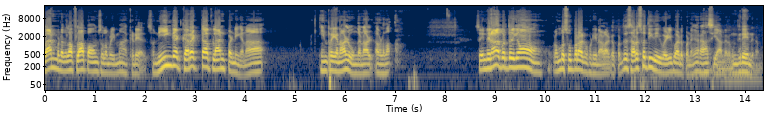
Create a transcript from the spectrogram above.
பிளான் பண்ணதெல்லாம் ஃப்ளாப் ஆகும்னு சொல்ல முடியுமா? கிடையாது. ஸோ நீங்கள் கரெக்டாக பிளான் பண்ணிங்கன்னா இன்றைய நாள் உங்கள் நாள் அவ்வளோதான் ஸோ இந்த நாளை பொறுத்த வரைக்கும் ரொம்ப சூப்பராக இருக்கக்கூடிய நாளாக இருக்கப்படுது சரஸ்வதி தேவி வழிபாடு பண்ணுங்கள் ராசியா நிறம் கிரே நிறம்.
